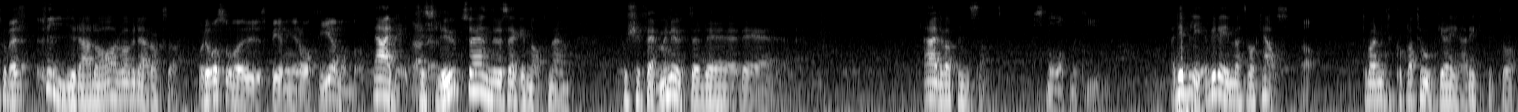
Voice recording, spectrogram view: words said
Så Men- fyra dagar var vi där också. Och det var så spelningen rakt igenom då? Nej, det, till Nej, slut så hände det säkert något men på 25 minuter det... det nej, det var pinsamt. Snålt med tid. Ja, Det blev ju det i och med att det var kaos. Ja. De hade inte kopplat ihop grejerna riktigt. Och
